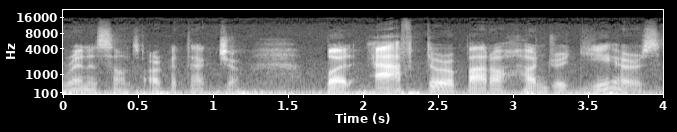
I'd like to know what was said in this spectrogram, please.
Renaissance architecture. But after about a hundred years,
